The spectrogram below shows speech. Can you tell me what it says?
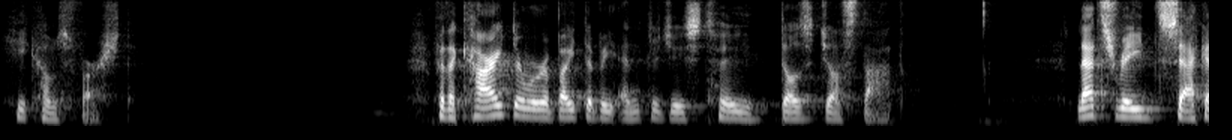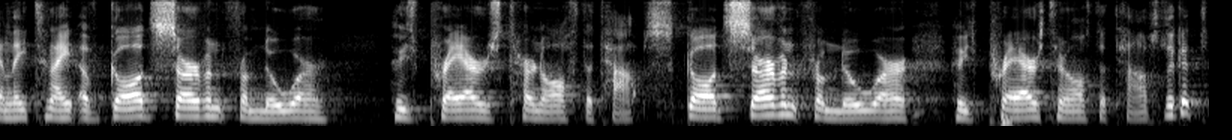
He comes first? For the character we're about to be introduced to does just that. Let's read, secondly, tonight of God's servant from nowhere whose prayers turn off the taps. God's servant from nowhere whose prayers turn off the taps. Look at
